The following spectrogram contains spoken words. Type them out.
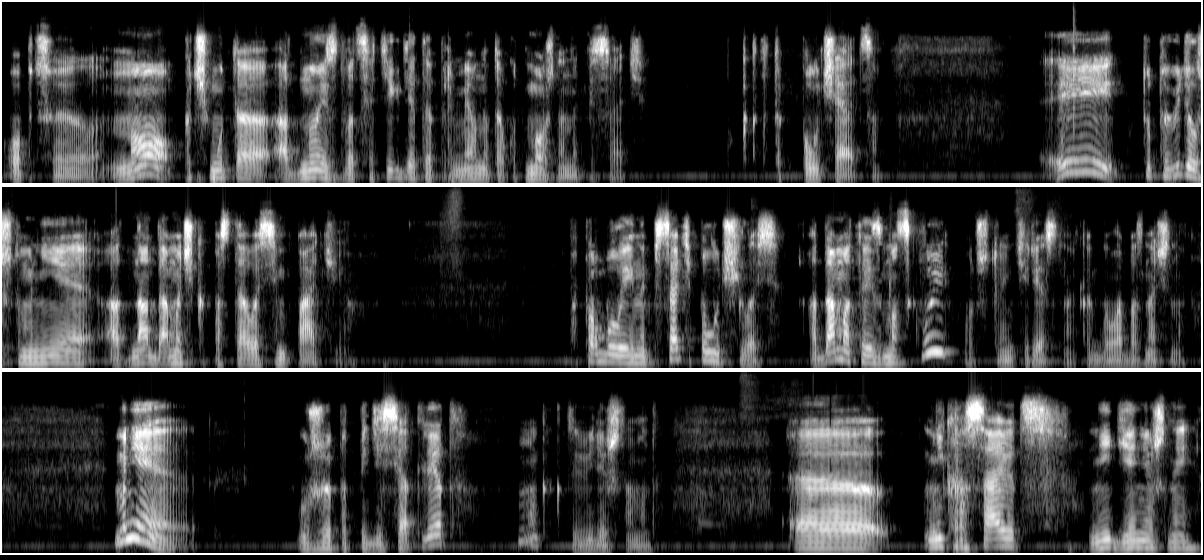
опцию. Но почему-то одной из 20 где-то примерно так вот можно написать. Как-то так получается. И тут увидел, что мне одна дамочка поставила симпатию. Попробовал ей написать и получилось. А дама-то из Москвы, вот что интересно, как было обозначено. Мне уже под 50 лет, ну, как ты видишь там это, э, не красавец, не денежный,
